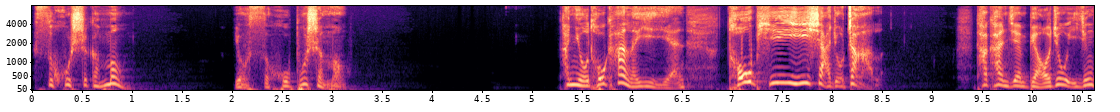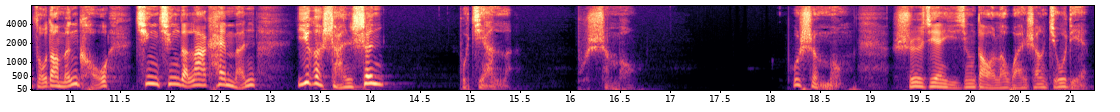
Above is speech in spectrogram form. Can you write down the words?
似乎是个梦，又似乎不是梦。他扭头看了一眼，头皮一下就炸了。他看见表舅已经走到门口，轻轻的拉开门，一个闪身，不见了，不是梦。不是梦，时间已经到了晚上九点，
